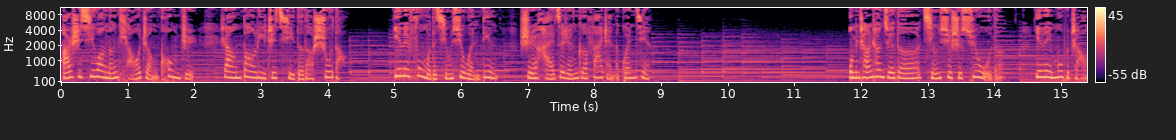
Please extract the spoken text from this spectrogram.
而是希望能调整控制，让暴力之气得到疏导。因为父母的情绪稳定是孩子人格发展的关键。我们常常觉得情绪是虚无的，因为摸不着，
